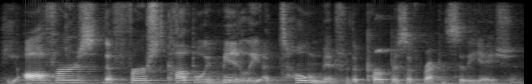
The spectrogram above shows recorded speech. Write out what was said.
He offers the first couple immediately atonement for the purpose of reconciliation.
